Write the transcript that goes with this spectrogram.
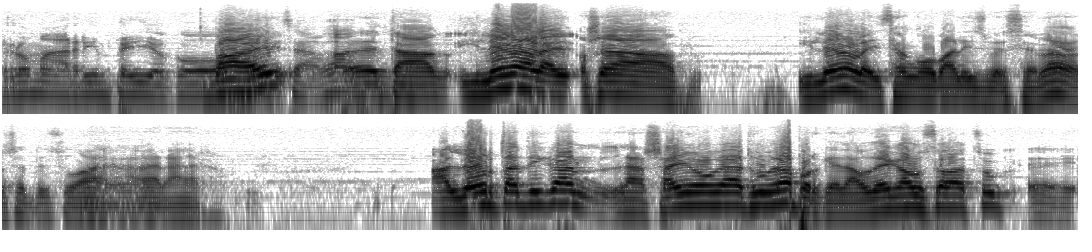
Roma imperioko bai, bertza bat, eta ilegala, osea, ilegala izango baliz bezala, esatezu, a, a, a, a, Alde hortatikan, lasaio gehatu da, porque daude gauza batzuk, eh,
